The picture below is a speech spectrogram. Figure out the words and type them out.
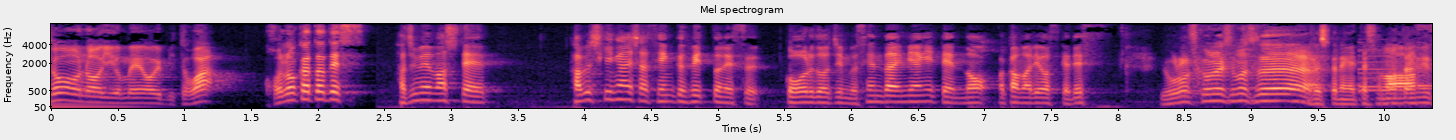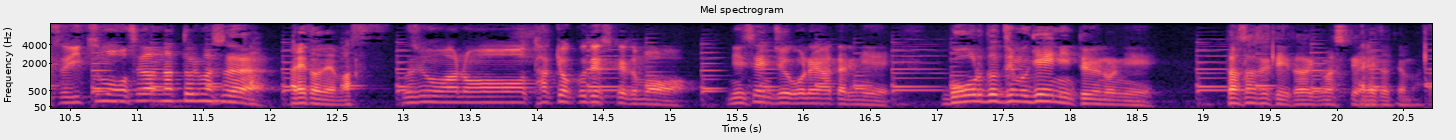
今日の夢追い人はこの方ですはじめまして。株式会社センクフィットネスゴールドジム仙台宮城店の赤間亮介です。よろしくお願いしますよよろしくお願いいたしますいつもお世話になっておりますありがとうございます。私もあの他局ですけども2015年あたりにゴールドジム芸人というのに出させていただきましありがとてうございます。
